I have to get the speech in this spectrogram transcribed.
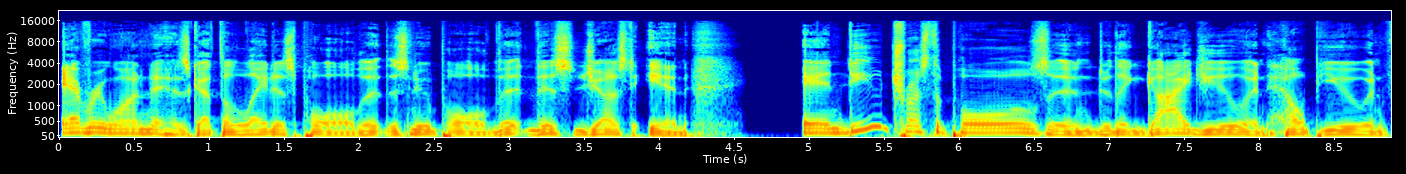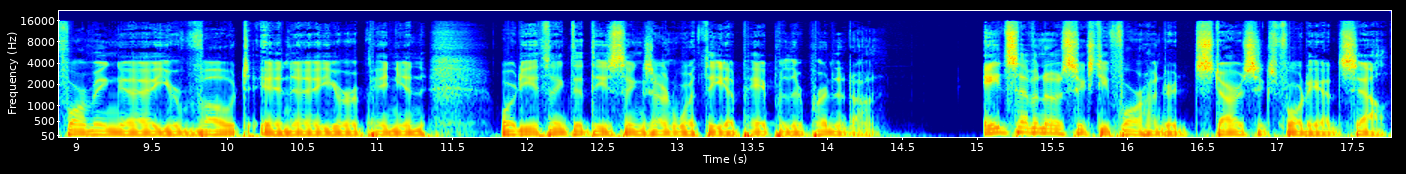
Everyone has got the latest poll, this new poll, this just in. And do you trust the polls? And do they guide you and help you in forming uh, your vote and uh, your opinion? Or do you think that these things aren't worth the uh, paper they're printed on? 870 6400 star 640 on cell.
